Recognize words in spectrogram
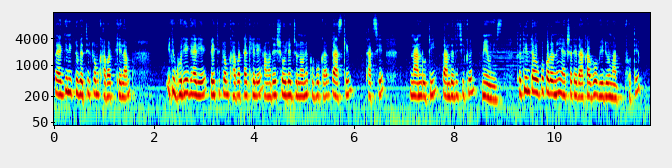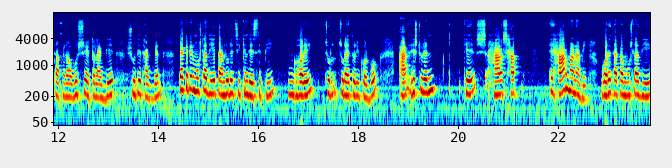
তো একদিন একটু ব্যতিক্রম খাবার খেলাম। একটু ঘুরিয়ে ঘাড়িয়ে ব্যতিক্রম খাবারটা খেলে আমাদের শরীরের জন্য অনেক উপকার। তো আজকে থাকছে নান রুটি, তান্দুরি চিকেন মেউনিস তো তিনটা উপকরণই একসাথে দেখাবো ভিডিওর মারফতে। তো আপনারা অবশ্যই একটা লাইক দিয়ে শুতে থাকবেন। প্যাকেটের মশলা দিয়ে তান্দুরি চিকেন রেসিপি ঘরেই চুলায় তৈরি করব। আর রেস্টুরেন্টকে হার স্বাদকে হার মানাবে, ঘরে থাকা মশলা দিয়ে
